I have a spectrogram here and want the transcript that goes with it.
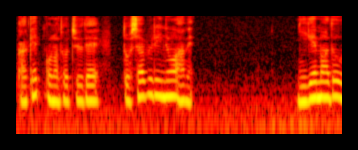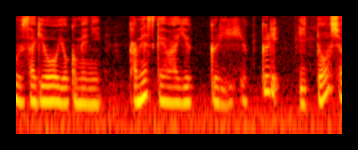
かけっこの途中で土砂降りの雨。逃げ惑ううさぎを横目に亀助はゆっくりゆっくり一等賞。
